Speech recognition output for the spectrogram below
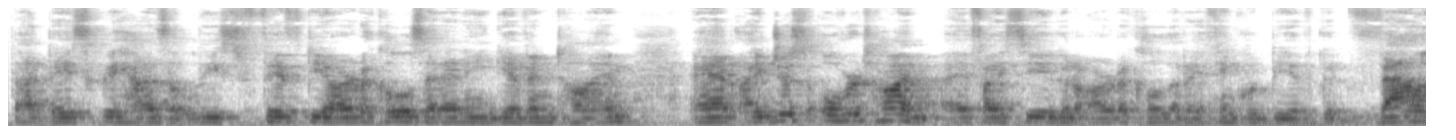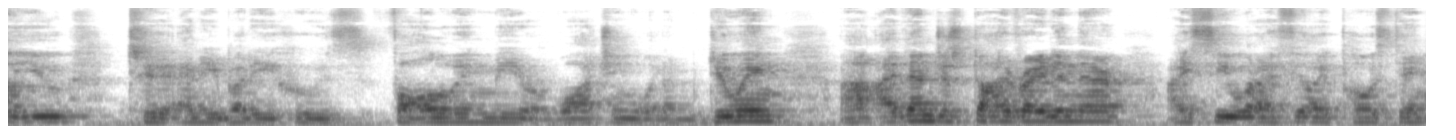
that basically has at least 50 articles at any given time. And I just, over time, if I see a good article that I think would be of good value to anybody who's following me or watching what I'm doing, uh, I then just dive right in there. I see what I feel like posting.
